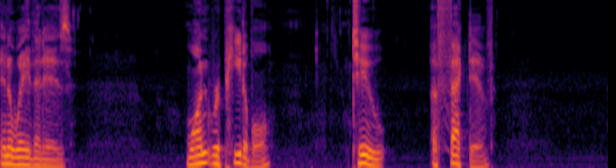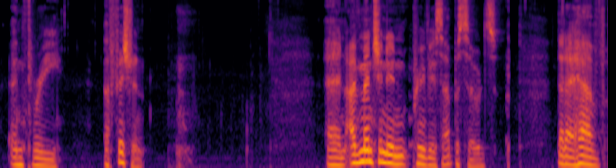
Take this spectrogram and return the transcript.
in a way that is one repeatable, two effective, and three efficient? And I've mentioned in previous episodes that I have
